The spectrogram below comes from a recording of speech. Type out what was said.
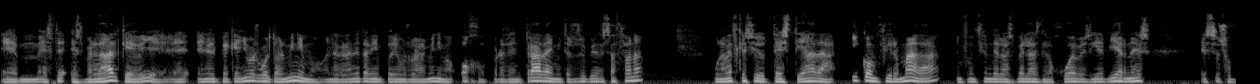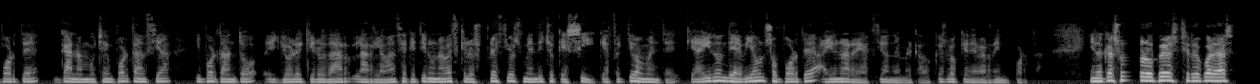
Em, este, es verdad que, oye, eh, en el pequeño hemos vuelto al mínimo, en el grande también podríamos volver al mínimo. Ojo, pero de entrada, y mientras no se pierde esa zona, una vez que ha sido testeada y confirmada en función de las velas del jueves y el viernes, ese soporte gana mucha importancia y por tanto eh, yo le quiero dar la relevancia que tiene una vez que los precios me han dicho que sí, que efectivamente, que ahí donde había un soporte hay una reacción del mercado, que es lo que de verdad importa. Y en el caso europeo, si recuerdas,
